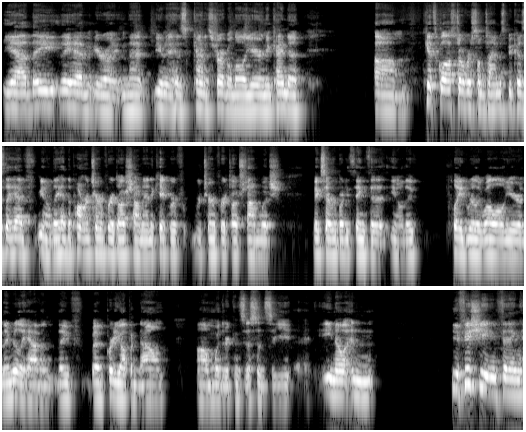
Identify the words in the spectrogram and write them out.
Yeah, they they have. You're right, and that unit has kind of struggled all year, and it kind of um, gets glossed over sometimes because they have you know they had the punt return for a touchdown and a kick re- return for a touchdown, which makes everybody think that you know they've played really well all year, and they really haven't. They've been pretty up and down um, with their consistency. You know, and the officiating thing,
